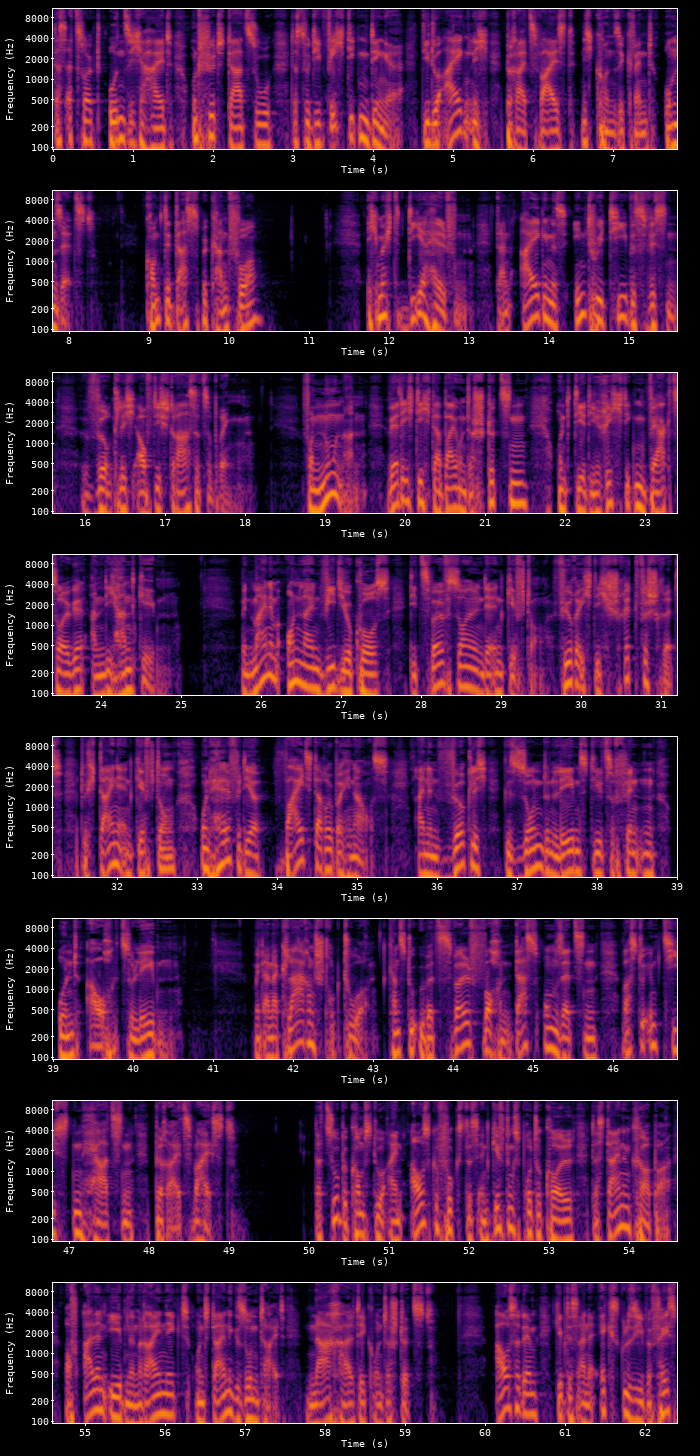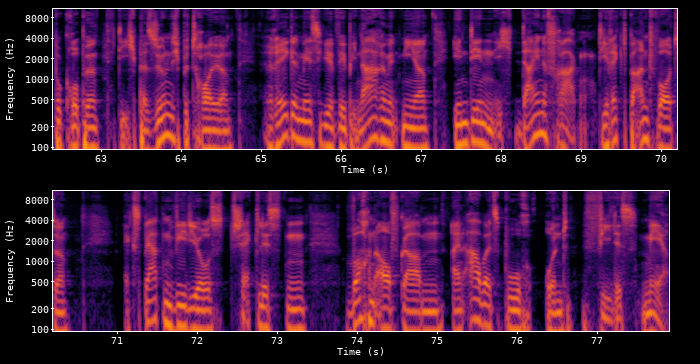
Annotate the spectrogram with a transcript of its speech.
Das erzeugt Unsicherheit und führt dazu, dass du die wichtigen Dinge, die du eigentlich bereits weißt, nicht konsequent umsetzt. Kommt dir das bekannt vor? Ich möchte dir helfen, dein eigenes intuitives Wissen wirklich auf die Straße zu bringen. Von nun an werde ich dich dabei unterstützen und dir die richtigen Werkzeuge an die Hand geben. Mit meinem Online-Videokurs Die zwölf Säulen der Entgiftung führe ich dich Schritt für Schritt durch deine Entgiftung und helfe dir weit darüber hinaus, einen wirklich gesunden Lebensstil zu finden und auch zu leben. Mit einer klaren Struktur kannst du über zwölf Wochen das umsetzen, was du im tiefsten Herzen bereits weißt. Dazu bekommst du ein ausgefuchstes Entgiftungsprotokoll, das deinen Körper auf allen Ebenen reinigt und deine Gesundheit nachhaltig unterstützt. Außerdem gibt es eine exklusive Facebook-Gruppe, die ich persönlich betreue, regelmäßige Webinare mit mir, in denen ich deine Fragen direkt beantworte, Expertenvideos, Checklisten, Wochenaufgaben, ein Arbeitsbuch und vieles mehr.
